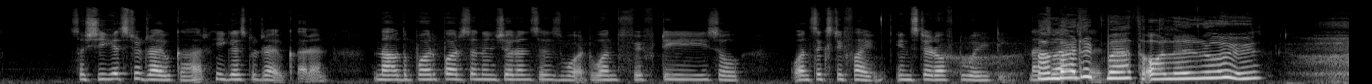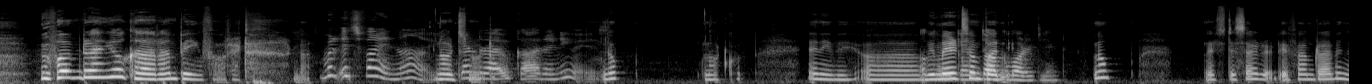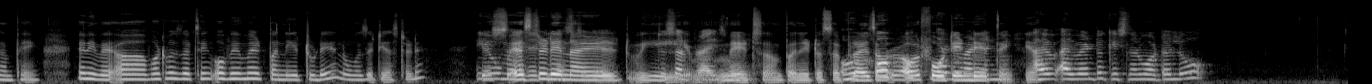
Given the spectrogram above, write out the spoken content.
So she gets to drive car, he gets to drive car, and now the per person insurance is what one fifty, so one sixty five instead of two eighty. That's I'm bad at math. All I know if I'm driving your car, I'm paying for it. Done. But it's fine, nah. You No, it's can not. drive car anyways. Nope. Not cool. Anyway, uh, Okay, we made can some talk paneer. about it later. Nope. It's decided. If I'm driving, I'm paying. Anyway, uh, what was that thing? Oh, we made paneer today. No, was it yesterday? Yes, yesterday, yesterday night we made me. some paneer to Oh, surprise oh, our, oh, our that 14 day thing. Yeah. I, I went to Kitchener Waterloo.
